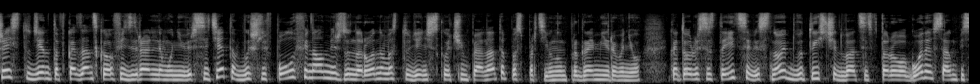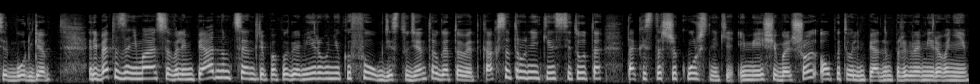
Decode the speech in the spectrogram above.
Шесть студентов Казанского федерального университета вышли в полуфинал Международного студенческого чемпионата по спортивному программированию, который состоится весной 2022 года в Санкт-Петербурге. Ребята занимаются в Олимпиадном центре по программированию КФУ, где студентов готовят как сотрудники института, так и старшекурсники, имеющие большой опыт в олимпиадном программировании.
